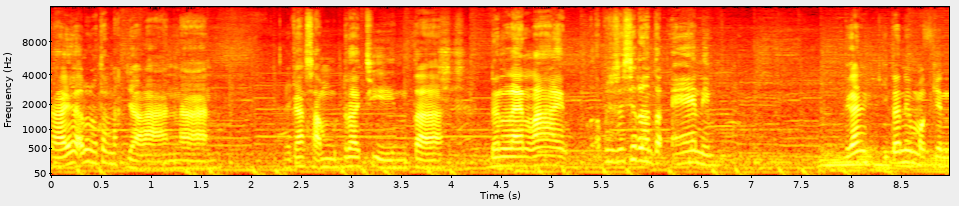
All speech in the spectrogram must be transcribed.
kayak lu nonton anak jalanan, ya kan samudra cinta dan lain-lain. Apa susah sih lu nonton anime? Kan kita nih makin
